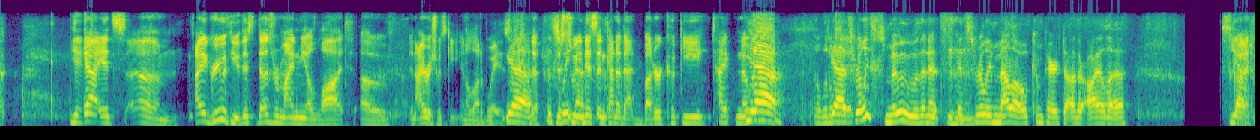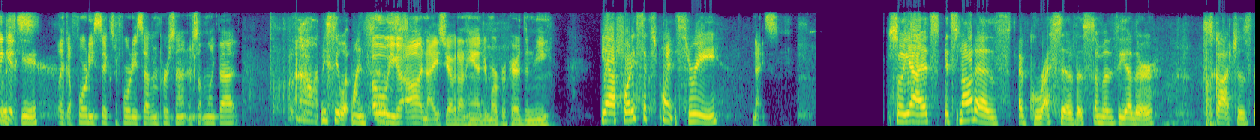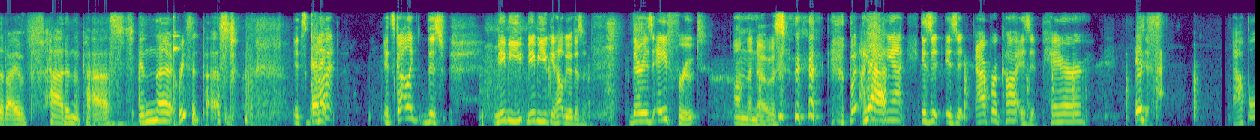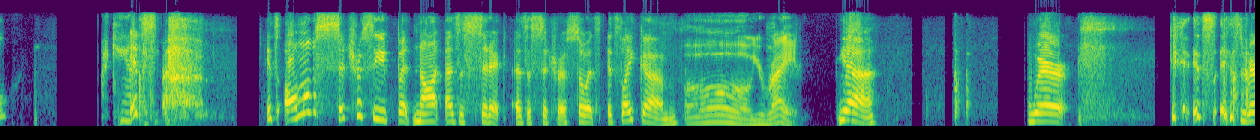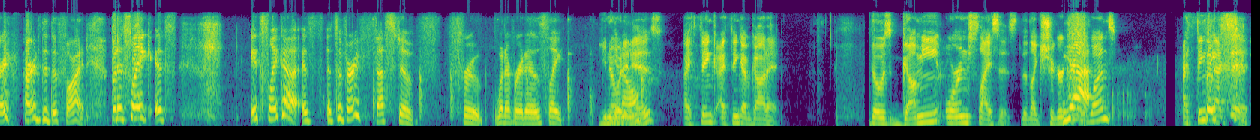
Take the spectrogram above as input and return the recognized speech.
yeah, it's. Um, I agree with you. This does remind me a lot of an Irish whiskey in a lot of ways. Yeah, the, the the sweetness. sweetness. and kind of that butter cookie type note. yeah a little bit yeah bit. it's really smooth and it's Mhm. it's really mellow compared to other Islay Scotch yeah, I think whiskey it's like a 46 or 47 percent or something like that. Oh, let me see what mine says. Oh, you got oh nice. You have it on hand. You're more prepared than me. yeah, forty six point three. Nice. So yeah, it's it's not as aggressive as some of the other scotches that I've had in the past, in the recent past. It's got it's got like this maybe maybe you can help me with this. one. There is a fruit on the nose. but I Yeah. can't is it is it apricot? Is it pear? Is It's it apple? I can't I it's can't- it's almost citrusy, but not as acidic as a citrus. So it's it's like um Oh, you're right. yeah, where it's it's very hard to define, but it's like it's it's like a it's it's a very festive fruit, whatever it is. Like You know You what know? it is? I think I think I've got it. Those gummy orange slices, the like sugar coated Yeah. ones. I think Fake that's it.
